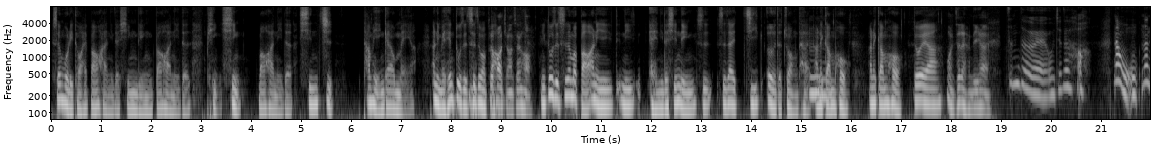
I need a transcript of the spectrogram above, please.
生活里头还包含你的心灵，包含你的品性，包含你的心智，他们也应该要美啊！啊，你每天肚子吃这么饱，这话讲的真好，你肚子吃那么饱啊你，你哎、你的心灵是是在饥饿的状态，嗯啊，你干后，啊，你干后，对啊，哇，你真的很厉害。真的哎，我觉得好。那我我那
